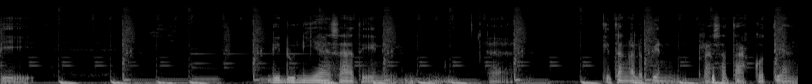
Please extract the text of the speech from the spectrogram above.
di di dunia saat ini uh, kita ngadepin rasa takut yang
